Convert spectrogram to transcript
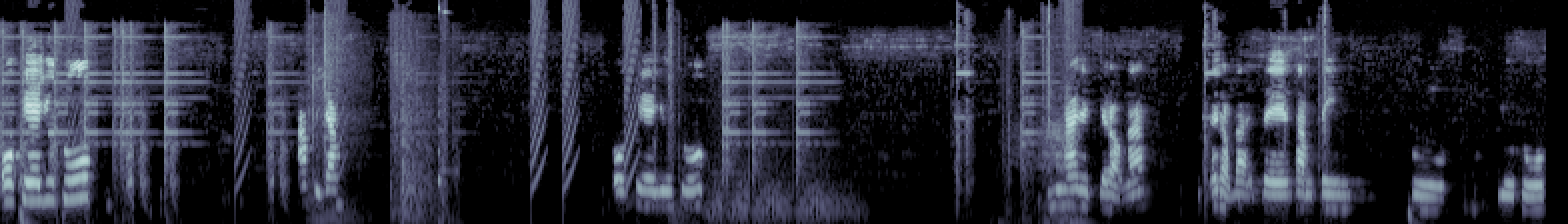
โอเค YouTube อ้าวปิดยัง โอเค YouTube มึงน่าจะจะดอกนะ ได้ดอกได้ say something to YouTube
